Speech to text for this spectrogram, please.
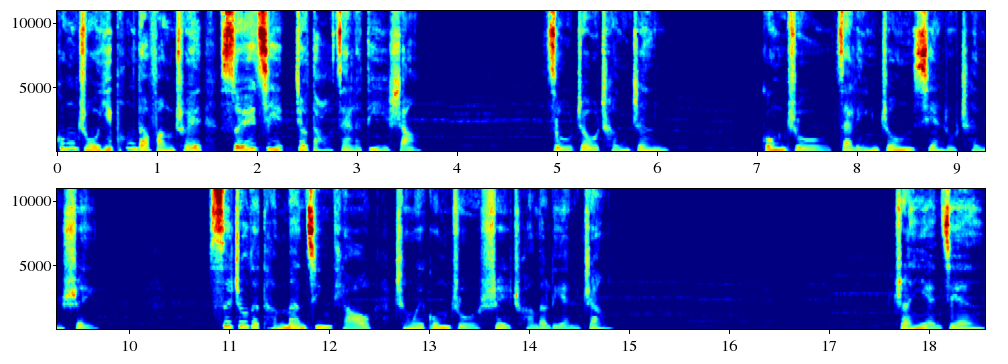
公主一碰到纺锤，随即就倒在了地上。诅咒成真，公主在林中陷入沉睡，四周的藤蔓金条成为公主睡床的帘帐。转眼间，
